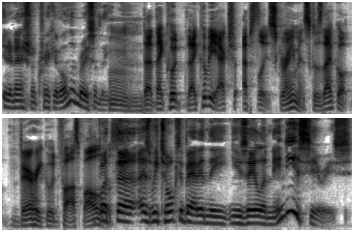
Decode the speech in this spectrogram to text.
international cricket on them recently. that they could they could be actu- absolute screamers because they've got very good fast bowlers. But the, as we talked about in the New Zealand India series,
